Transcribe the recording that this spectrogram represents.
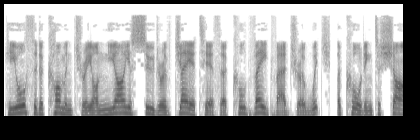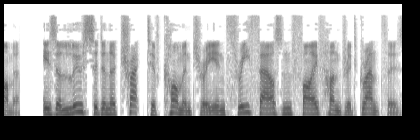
he authored a commentary on Nyaya Sudha of Jayatirtha called Vagvajra which, according to Sharma, is a lucid and attractive commentary in 3,500 granthas.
